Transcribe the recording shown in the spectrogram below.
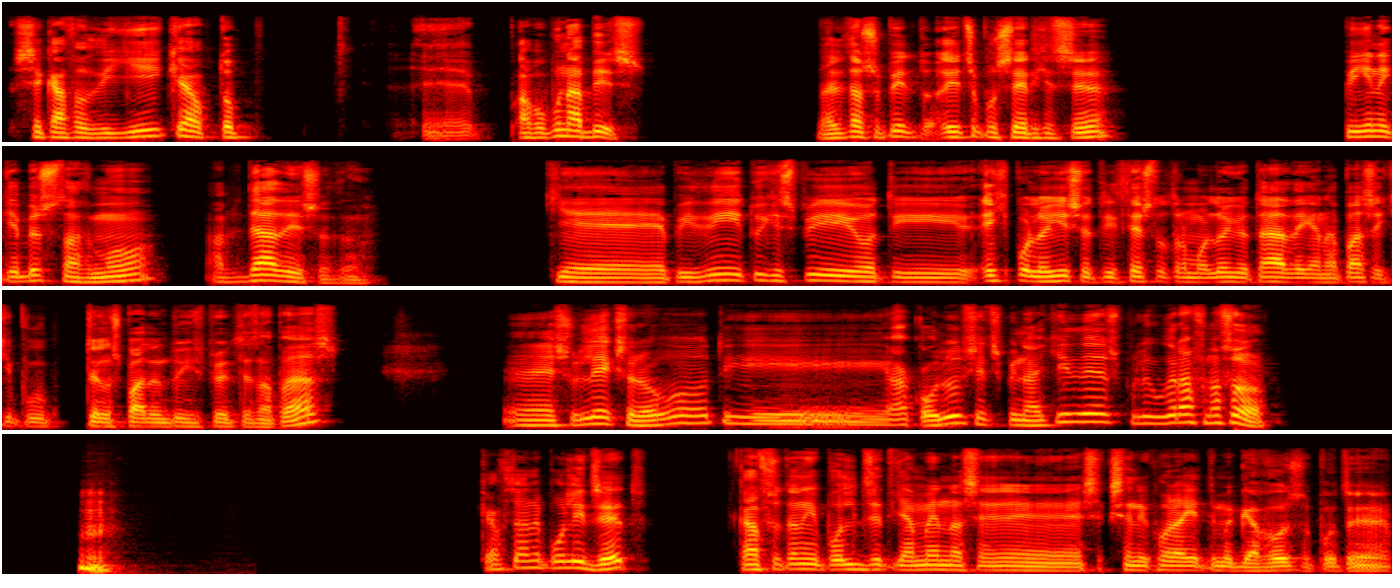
σε καθοδηγεί και από, το, ε, από πού να μπεις. Δηλαδή θα σου πει έτσι όπως έρχεσαι, πήγαινε και μπες στο σταθμό από την τάδε είσοδο. Και επειδή του είχες πει ότι έχει υπολογίσει ότι θες το δρομολόγιο τάδε για να πας εκεί που τέλος πάντων του είχες πει ότι θες να πας, ε, σου λέει, ξέρω εγώ, ότι ακολούθησε τις πινακίδες που γράφουν αυτό. Mm. Και αυτό είναι πολύ jet. Αυτό ήταν πολύ jet για μένα σε, σε ξένη χώρα γιατί με γκαβός, οπότε.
